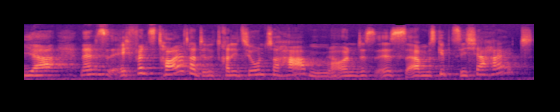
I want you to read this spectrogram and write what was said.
Ja, nein, das, ich finde es toll, Trad- Tradition zu haben. Und es ist, ähm, es gibt Sicherheit.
